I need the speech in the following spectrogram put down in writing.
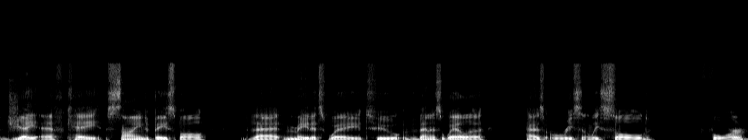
JFK signed baseball that made its way to Venezuela has recently sold for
